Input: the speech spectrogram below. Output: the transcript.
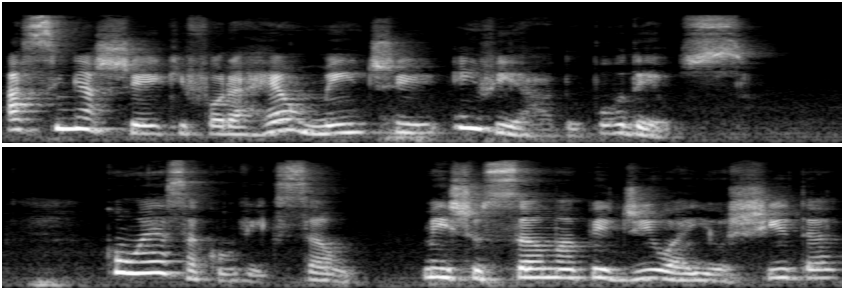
Assim achei que fora realmente enviado por Deus. Com essa convicção, Meishu Sama pediu a Yoshida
